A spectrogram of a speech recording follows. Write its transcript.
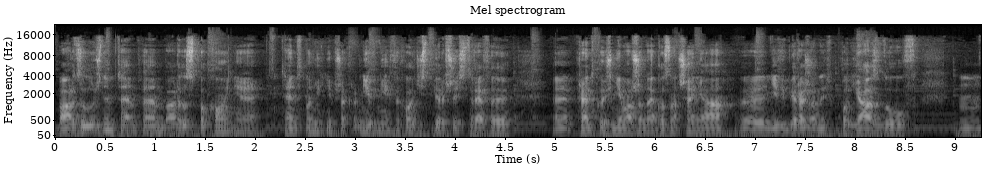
bardzo luźnym tempem, bardzo spokojnie, tętno nikt nie, przekra- nie, nie wychodzi z pierwszej strefy, e, prędkość nie ma żadnego znaczenia, e, nie wybiera żadnych podjazdów mm,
